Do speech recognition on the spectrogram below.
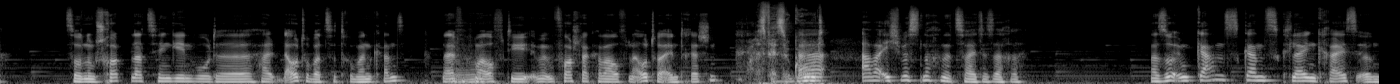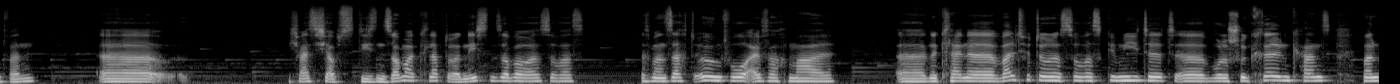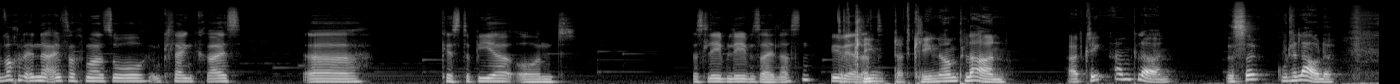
so einem Schrottplatz hingehen, wo du halt ein Auto mal zertrümmern kannst. Und einfach Mhm. mal auf die, mit dem Vorschlag kann man auf ein Auto eintreschen. Boah, das wäre so gut. Äh, aber ich wüsste noch eine zweite Sache. Mal so im ganz, ganz kleinen Kreis irgendwann. Äh, ich weiß nicht, ob es diesen Sommer klappt oder nächsten Sommer oder sowas. Dass man sagt, irgendwo einfach mal äh, eine kleine Waldhütte oder sowas gemietet, äh, wo du schön grillen kannst. Mal ein Wochenende einfach mal so im kleinen Kreis. Äh, Kiste Bier und das Leben Leben sein lassen. Wie wäre das, das? klingt, das klingt nach einem Plan. Das klingt nach einem Plan. Das ist gute Laune.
